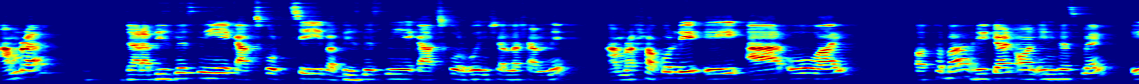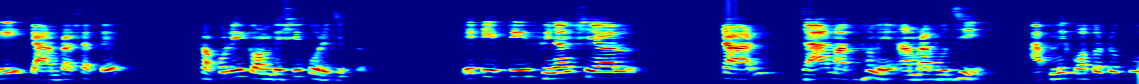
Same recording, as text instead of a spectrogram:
আমরা যারা বিজনেস নিয়ে কাজ করছি বা বিজনেস নিয়ে কাজ করব ইনশাল্লাহ সামনে আমরা সকলে এই আর ও আই অথবা রিটার্ন অন ইনভেস্টমেন্ট এই টার্মটার সাথে সকলেই কম বেশি পরিচিত। এটি একটি ফিনান্সিয়াল টার্ম যার মাধ্যমে আমরা বুঝি আপনি কতটুকু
